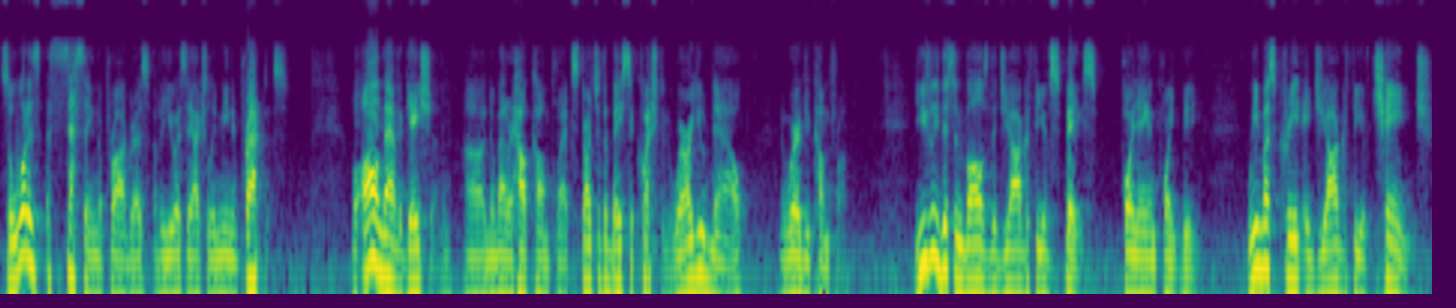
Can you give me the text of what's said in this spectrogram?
So what does assessing the progress of the USA actually mean in practice? Well, all navigation, uh, no matter how complex, starts with a basic question. Where are you now and where have you come from? Usually this involves the geography of space, point A and point B. We must create a geography of change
